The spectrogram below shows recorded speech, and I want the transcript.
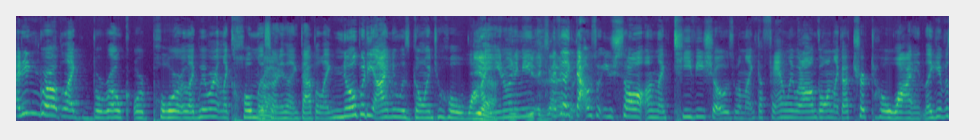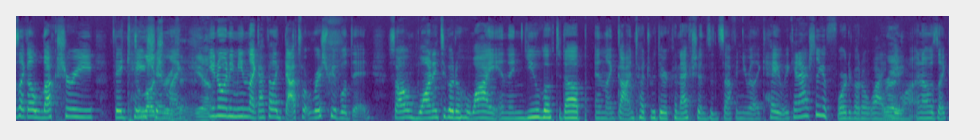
I didn't grow up like broke or poor like we weren't like homeless or anything like that but like nobody I knew was going to Hawaii Yeah, you know what I mean Exactly. I feel like that was what you saw on like TV shows when like the family would all go on like a trip to Hawaii like it was like a luxury vacation like thing, yeah. you know what I mean? Like I feel like that's what rich people did. So I wanted to go to Hawaii and then you looked it up and like got in touch with your connections and stuff and you were like hey we can actually afford to go to Hawaii if you want. And I was like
